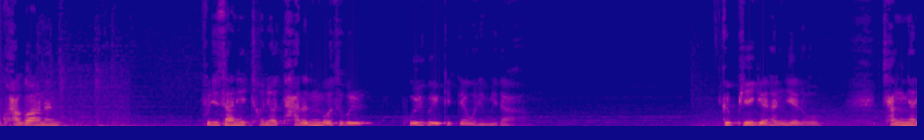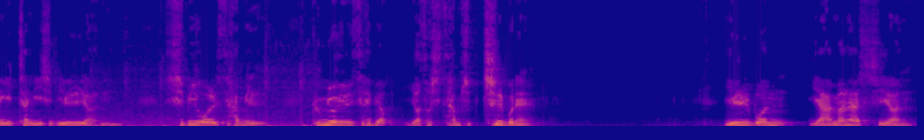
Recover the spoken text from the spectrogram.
과거와는 후지산이 전혀 다른 모습을 보이고 있기 때문입니다. 그 비견한 예로 작년 2021년 12월 3일 금요일 새벽 6시 37분에 일본 야마나시현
